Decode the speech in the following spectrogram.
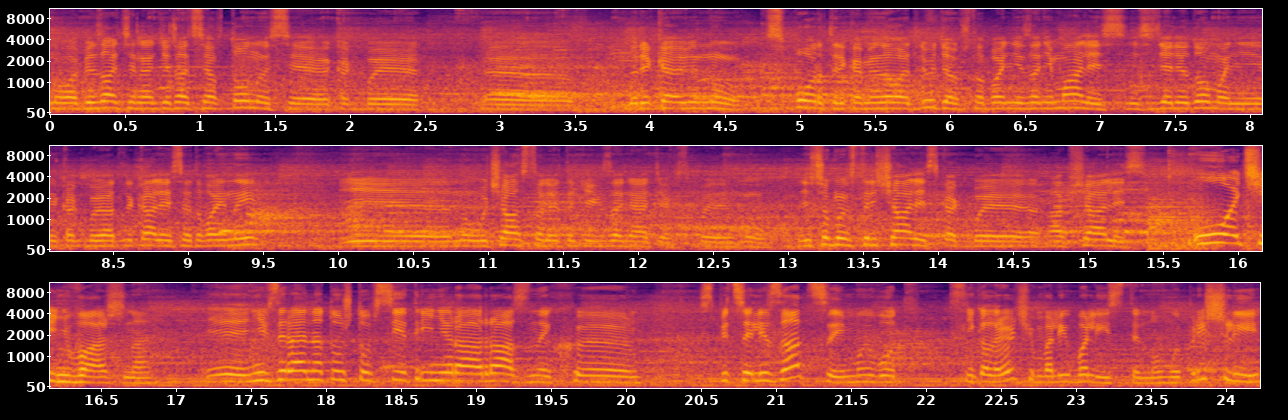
ну, обязательно держать себя в тонусе, как бы э, река- ну, спорт рекомендовать людям, чтобы они занимались, не сидели дома, не как бы отвлекались от войны и ну, участвовали в таких занятиях. Ну, и чтобы мы встречались, как бы общались. Очень важно. Э, Невзирая на то, что все тренера разных э, специализаций, мы вот с Николаем Ильичем волейболисты, но мы пришли.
